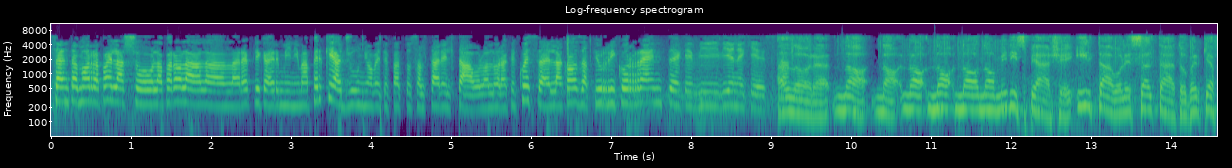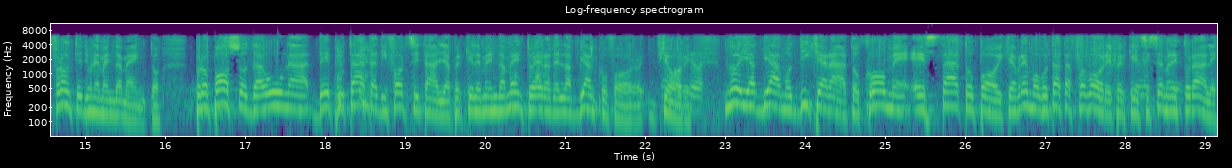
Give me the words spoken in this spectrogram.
Senta Morra, poi lascio la parola alla, alla, replica Ermini, ma perché a giugno avete fatto saltare il tavolo? Allora, che questa è la cosa più ricorrente che vi viene chiesta. Allora, no, no, no, no, no, no, mi dispiace, il tavolo è saltato perché a fronte di un emendamento proposto da una deputata di Forza Italia, perché l'emendamento era della Biancofiore, noi abbiamo dichiarato dichiarato come è stato poi che avremmo votato a favore perché il sistema elettorale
